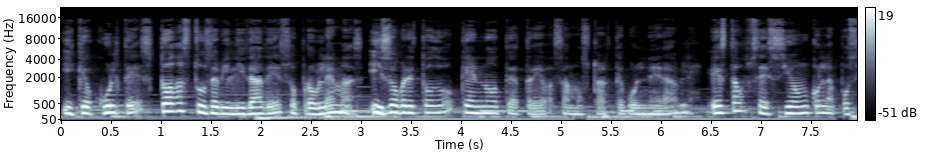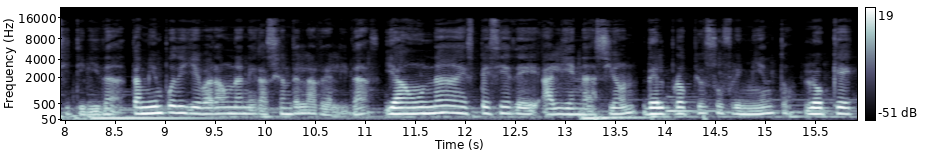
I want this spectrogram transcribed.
y que ocultes todas tus debilidades o problemas y sobre todo que no te atrevas a mostrarte vulnerable. Esta obsesión con la positividad también puede llevar a una negación de la realidad y a una especie de alienación del propio sufrimiento, lo que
